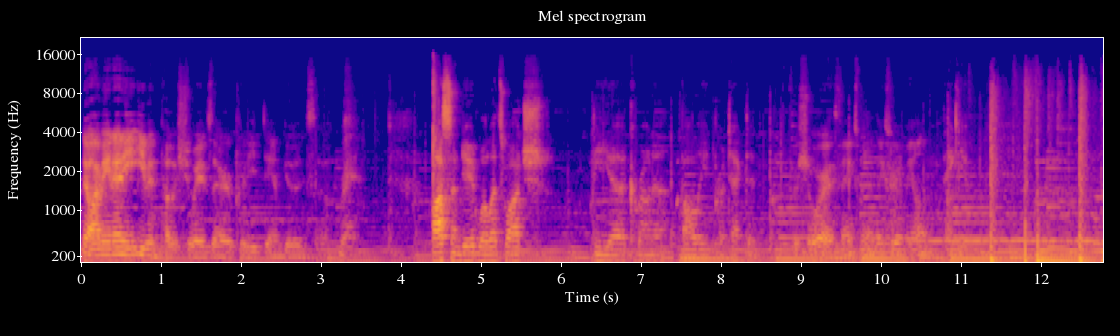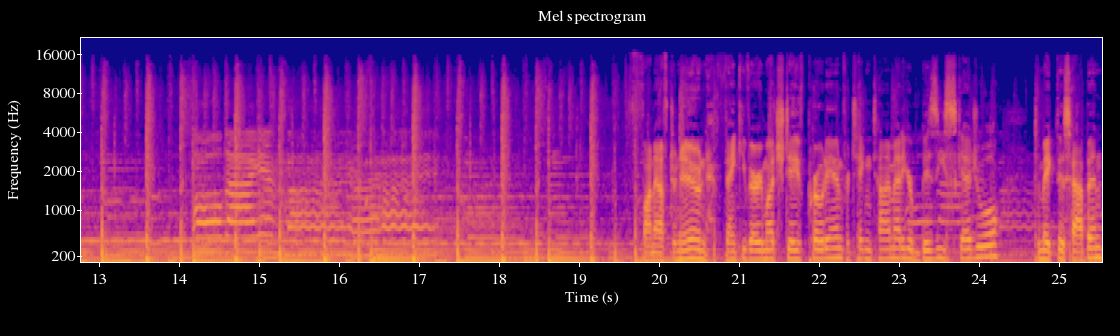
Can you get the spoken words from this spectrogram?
no, I mean, any even poached waves there are pretty damn good. So Right. Awesome, dude. Well, let's watch the uh, Corona Bali Protected. for sure. Thanks, man. Thanks for having me on. Thank you. Fun afternoon. Thank you very much, Dave Prodan, for taking time out of your busy schedule to make this happen.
